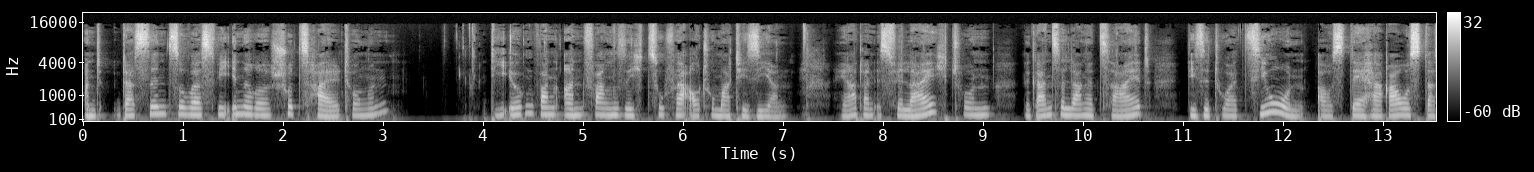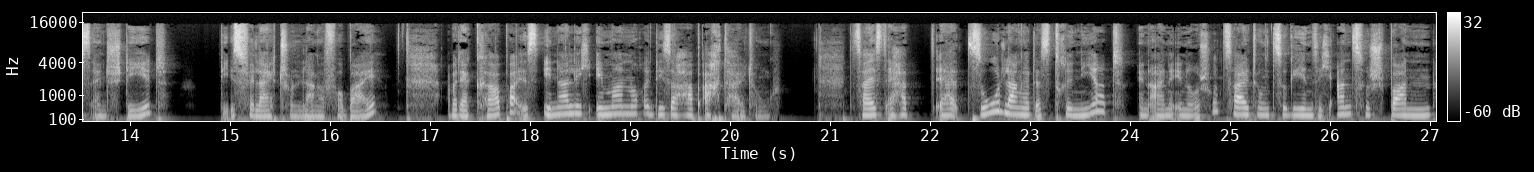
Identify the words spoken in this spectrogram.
Und das sind sowas wie innere Schutzhaltungen, die irgendwann anfangen, sich zu verautomatisieren. Ja, dann ist vielleicht schon eine ganze lange Zeit die Situation, aus der heraus das entsteht, die ist vielleicht schon lange vorbei. Aber der Körper ist innerlich immer noch in dieser Hab-Acht-Haltung. Das heißt, er hat, er hat so lange das trainiert, in eine innere Schutzhaltung zu gehen, sich anzuspannen.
